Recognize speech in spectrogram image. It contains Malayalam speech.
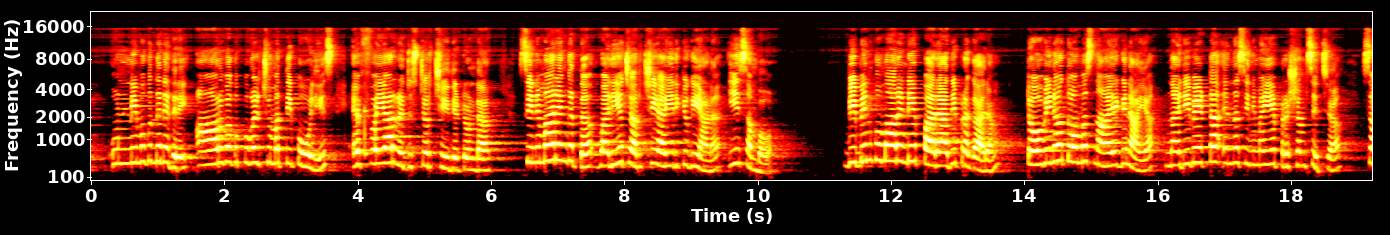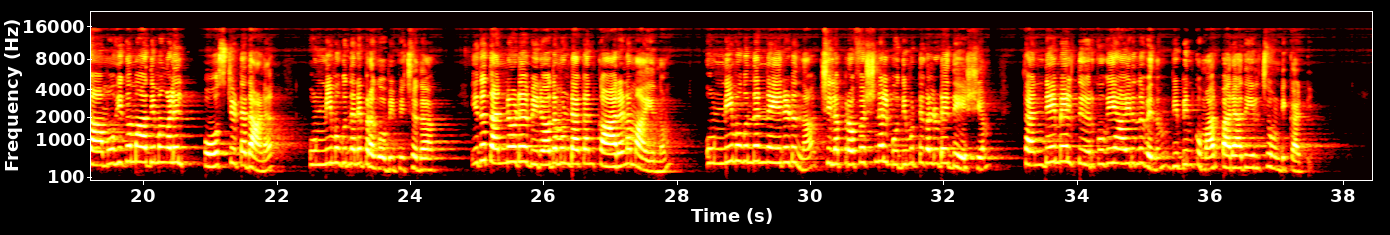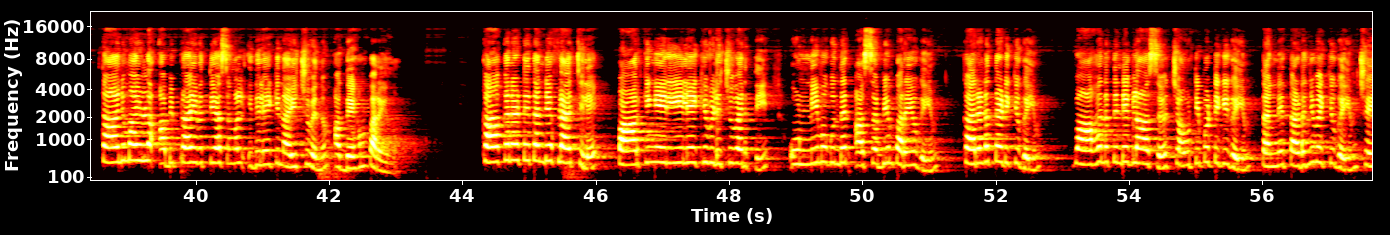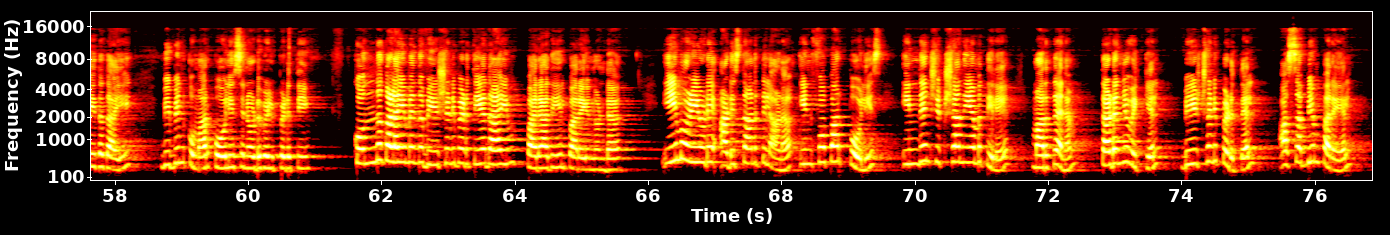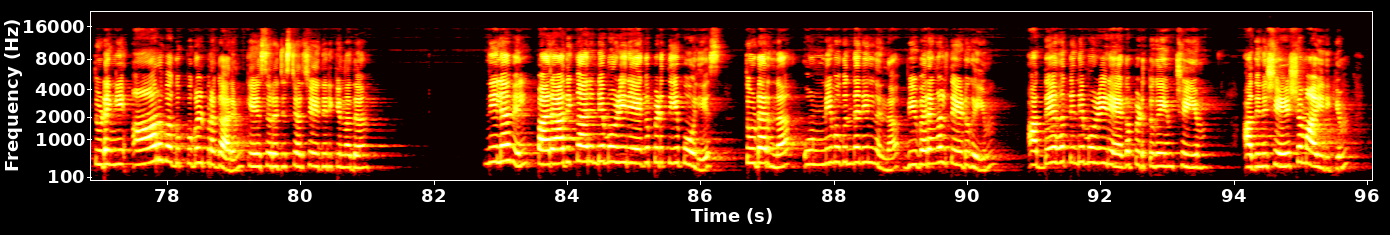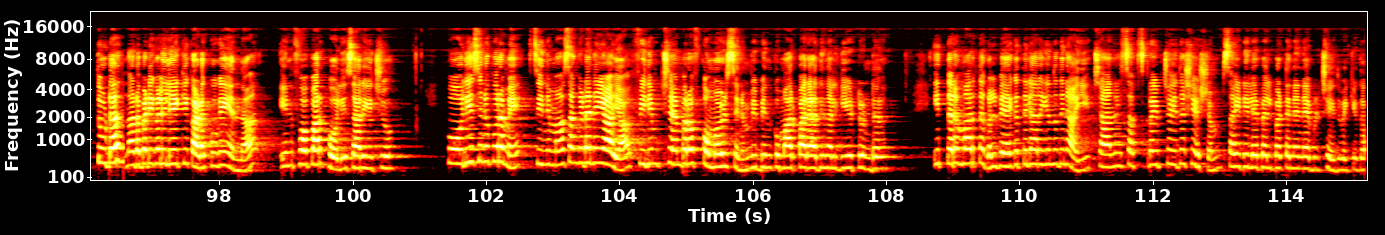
ഉണ്ണിമുകുന്ദനെതിരെ ആറു വകുപ്പുകൾ ചുമത്തി പോലീസ് എഫ്ഐആർ രജിസ്റ്റർ ചെയ്തിട്ടുണ്ട്. സിനിമാ രംഗത്ത് വലിയ ചർച്ചയായിരിക്കുകയാണ് ഈ സംഭവം. വിപിൻ കുമാറിന്റെ പരാതി പ്രകാരം ടോവിനോ തോമസ് നായകനായ നരിവേട്ട എന്ന സിനിമയെ പ്രശംസിച്ച് സാമൂഹിക മാധ്യമങ്ങളിൽ പോസ്റ്റ് ഇട്ടതാണ് ഉണ്ണിമുകുന്ദനെ പ്രകോപിപ്പിച്ചത്. ഇത് തന്നോട് വിരോധമുണ്ടാക്കാൻ കാരണമായെന്നും ഉണ്ണി മുകുന്ദൻ നേരിടുന്ന ചില പ്രൊഫഷണൽ ബുദ്ധിമുട്ടുകളുടെ ദേഷ്യം തന്റെ മേൽ തീർക്കുകയായിരുന്നുവെന്നും വിപിൻ കുമാർ പരാതിയിൽ ചൂണ്ടിക്കാട്ടി. താനുമായുള്ള അഭിപ്രായ വ്യത്യാസങ്ങൾ ഇതിലേക്ക് നയിച്ചുവെന്നും അദ്ദേഹം പറയുന്നു. കാക്കനാട്ടെ തന്റെ ഫ്ളാറ്റിലെ പാർക്കിംഗ് ഏരിയയിലേക്ക് വിളിച്ചു വരുത്തി ഉണ്ണി മുകുന്ദൻ അസഭ്യം പറയുകയും കരണത്തടിക്കുകയും വാഹനത്തിന്റെ ഗ്ലാസ് ചവിട്ടിപ്പൊട്ടിക്കുകയും തന്നെ തടഞ്ഞു വയ്ക്കുകയും ചെയ്തതായി വിപിൻ കുമാർ പോലീസിനോട് വെളിപ്പെടുത്തി. കൊന്നുകളയുമെന്ന് ഭീഷണിപ്പെടുത്തിയതായും പരാതിയിൽ പറയുന്നുണ്ട്. ഈ മൊഴിയുടെ അടിസ്ഥാനത്തിലാണ് ഇൻഫോ പാർക്ക് പോലീസ് ഇന്ത്യൻ ശിക്ഷാ നിയമത്തിലെ മർദ്ദനം തടഞ്ഞുവെക്കൽ ഭീഷണിപ്പെടുത്തൽ അസഭ്യം പറയൽ തുടങ്ങി ആറ് വകുപ്പുകൾ പ്രകാരം കേസ് രജിസ്റ്റർ ചെയ്തിരിക്കുന്നത്. നിലവിൽ പരാതിക്കാരന്റെ മൊഴി രേഖപ്പെടുത്തിയ പോലീസ് തുടർന്ന് ഉണ്ണിമുകുന്ദനിൽ നിന്ന് വിവരങ്ങൾ തേടുകയും അദ്ദേഹത്തിന്റെ മൊഴി രേഖപ്പെടുത്തുകയും ചെയ്യും. അതിനുശേഷമായിരിക്കും തുടർ നടപടികളിലേക്ക് കടക്കുകയെന്ന് ഇൻഫോ പാർക്ക് പോലീസ് അറിയിച്ചു. പോലീസിനു പുറമെ സിനിമാ സംഘടനയായ ഫിലിം ചേംബർ ഓഫ് കൊമേഴ്സിനും വിപിൻ കുമാർ പരാതി നൽകിയിട്ടുണ്ട്. ഇത്തരം വാർത്തകൾ വേഗത്തിൽ അറിയുന്നതിനായി ചാനൽ സബ്സ്ക്രൈബ് ചെയ്ത ശേഷം സൈഡിലെ ബെൽ ബട്ടൺ എനേബിൾ ചെയ്തു വെക്കുക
